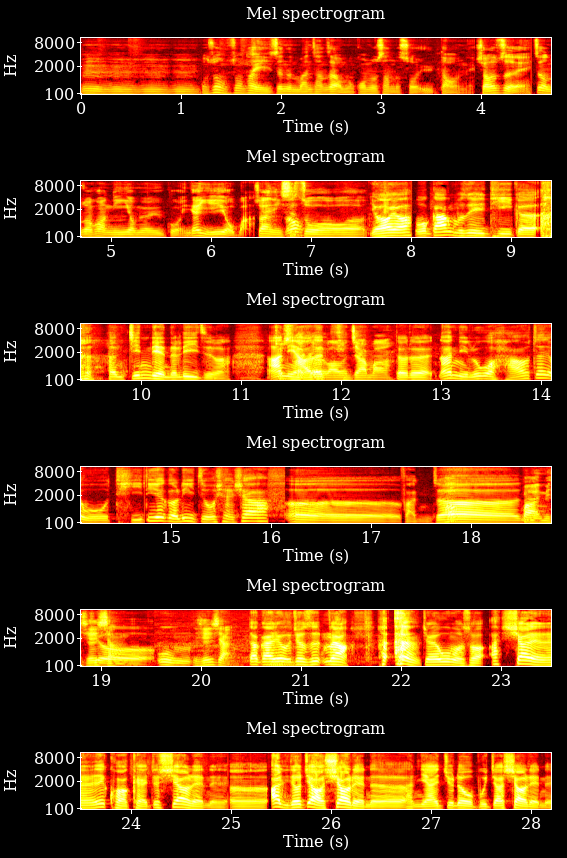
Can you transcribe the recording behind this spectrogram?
嗯嗯嗯嗯，我这种状态也真的蛮常在我们工作上的时候遇到呢。小子，这种状况你有没有遇过？应该也有吧？虽然你是做有啊有啊，我刚刚不是提一个 很经典的例子嘛？啊，你还在老人家吗？对对，那你如果还要再我提第二个例子，我想一下，呃，反正。呃，爸，你先想，问，你先想，大概就就是那样，就会问我说啊，笑脸呢？你看起来就笑脸呢？呃，啊，你都叫我笑脸了，你还觉得我不叫笑脸呢？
